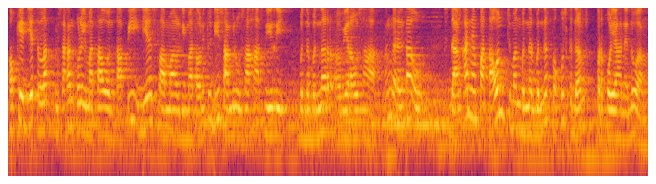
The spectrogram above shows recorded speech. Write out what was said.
Oke dia telat misalkan kuliah 5 tahun, tapi dia selama lima tahun itu dia sambil usaha sendiri, bener-bener eh, wirausaha. Kan nggak ada yang tahu. Sedangkan yang 4 tahun cuman bener-bener fokus ke dalam perkuliahannya doang.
